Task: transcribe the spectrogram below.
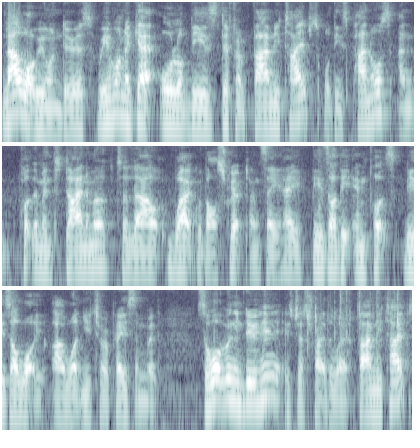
Now what we want to do is we want to get all of these different family types or these panels and put them into Dynamo to now work with our script and say, hey, these are the inputs, these are what I want you to replace them with. So what we're going to do here is just write the word family types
